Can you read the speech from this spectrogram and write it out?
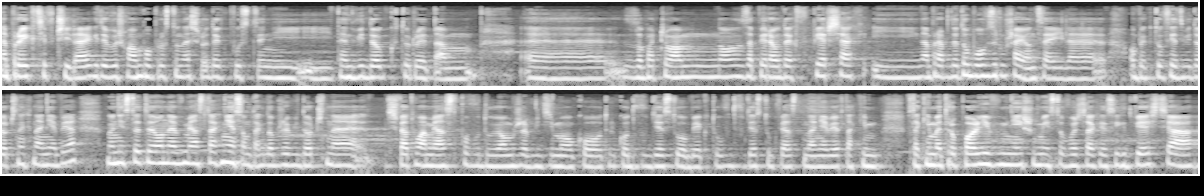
na projekcie w Chile, gdzie wyszłam po prostu na środek pustyni i ten widok, który tam e, zobaczyłam, no, zapierał dech w piersiach i naprawdę to było wzruszające, ile obiektów jest widocznych na niebie. No niestety one w miastach nie są tak dobrze widoczne. Światła miast powodują, że widzimy około tylko 20 obiektów, 20 gwiazd na niebie w, takim, w takiej metropolii. W mniejszych miejscowościach jest ich 200, a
